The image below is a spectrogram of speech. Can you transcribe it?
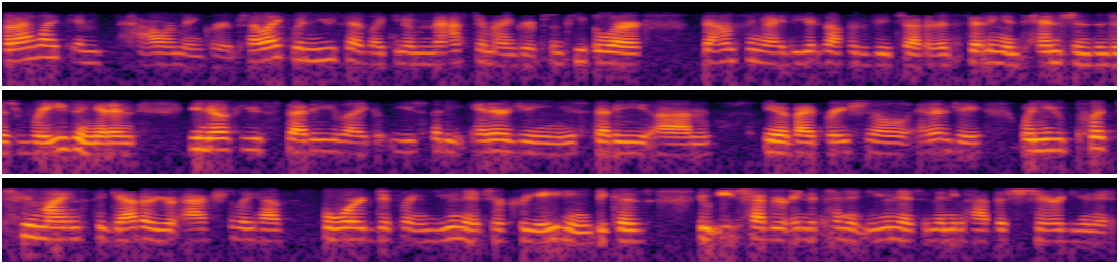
but I like empowerment groups. I like when you said like, you know, mastermind groups when people are bouncing ideas off of each other and setting intentions and just raising it. And you know, if you study like you study energy and you study um, you know vibrational energy, when you put two minds together, you actually have four different units you're creating because you each have your independent units and then you have the shared unit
